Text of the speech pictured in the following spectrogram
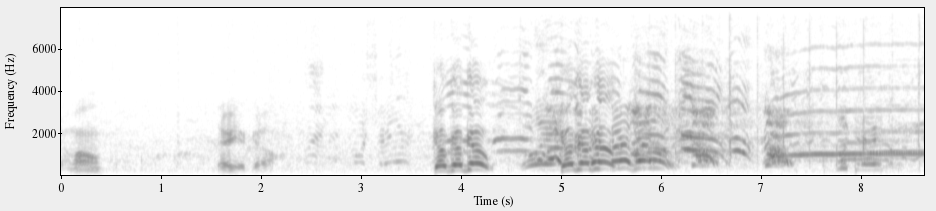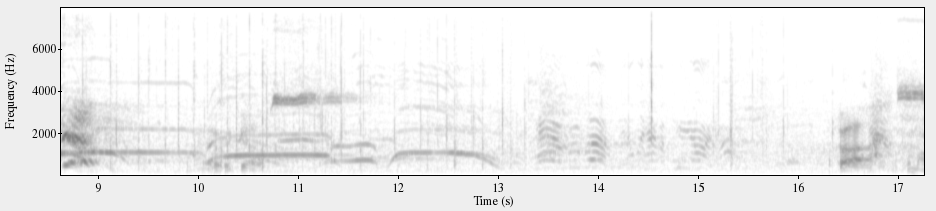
come on. There you go. Go, go, go! Go, go, go! There we go. Ah, come on.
